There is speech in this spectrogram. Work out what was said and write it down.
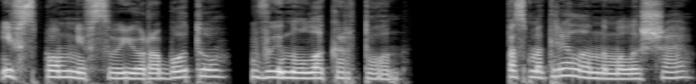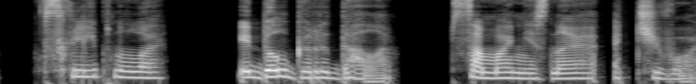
и, вспомнив свою работу, вынула картон. Посмотрела на малыша, всхлипнула и долго рыдала, сама не зная от чего.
